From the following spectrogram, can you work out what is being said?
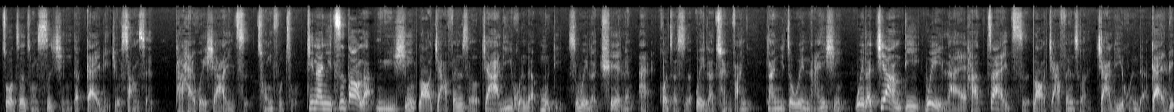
做这种事情的概率就上升。他还会下一次重复做。既然你知道了女性闹假分手、假离婚的目的是为了确认爱，或者是为了惩罚你，那你作为男性，为了降低未来他再次闹假分手、假离婚的概率，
